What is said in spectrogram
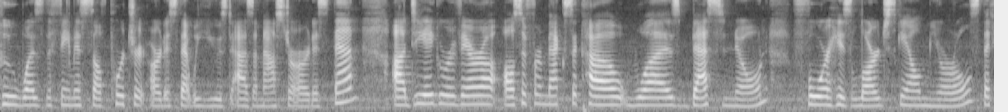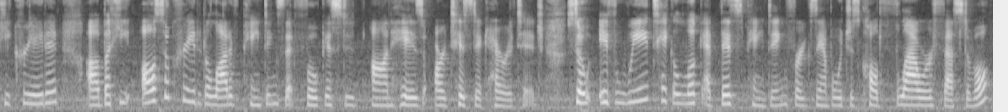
who was the famous self portrait artist that we used as a master artist then. Uh, Diego Rivera, also from Mexico, was best known for his large scale murals that he created, uh, but he also created a lot of paintings that focused on his artistic heritage. So if we take a look at this painting, for example, which is called Flower Festival,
